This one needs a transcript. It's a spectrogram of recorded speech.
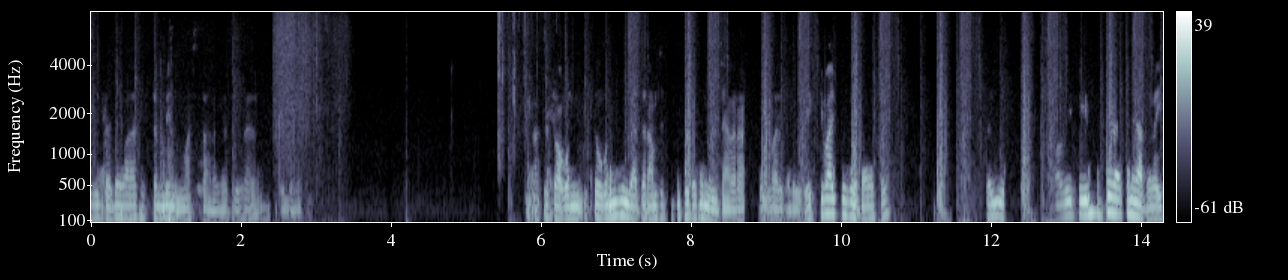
ये। गधे वाला सिस्टम भी मस्त आ रहा है फ्री फायर से टोकन टोकन मिल जाता आराम से तीन सौ टोकन मिलते हैं अगर आप एक बार एक ही बार होता है वैसे। सही है। अभी टीम से वैसे नहीं जाते भाई।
